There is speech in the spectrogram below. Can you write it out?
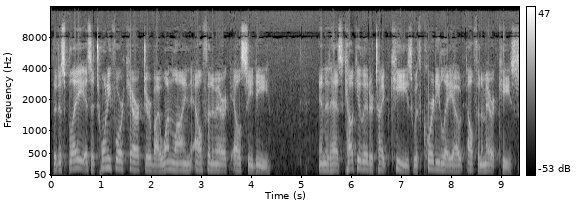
The display is a 24 character by one line alphanumeric LCD, and it has calculator type keys with QWERTY layout alphanumeric keys.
